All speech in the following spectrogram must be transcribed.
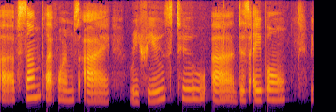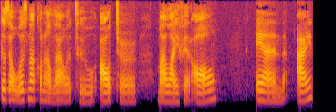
of some platforms I refuse to uh, disable because I was not going to allow it to alter my life at all. And I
